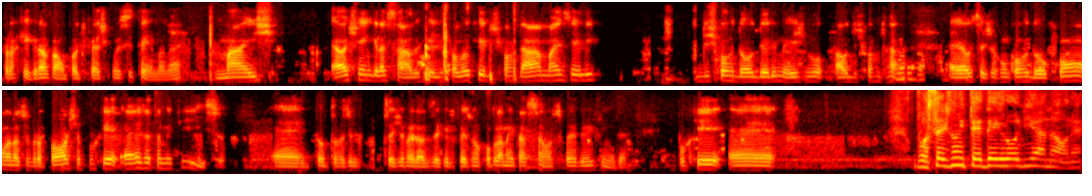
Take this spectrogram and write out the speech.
para que gravar um podcast com esse tema, né? Mas eu achei engraçado que ele falou que ia discordar, mas ele discordou dele mesmo ao discordar. É, ou seja, concordou com a nossa proposta, porque é exatamente isso. É, então, talvez seja melhor dizer que ele fez uma complementação super bem-vinda. Porque. É... Vocês não entendem ironia, não, né?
